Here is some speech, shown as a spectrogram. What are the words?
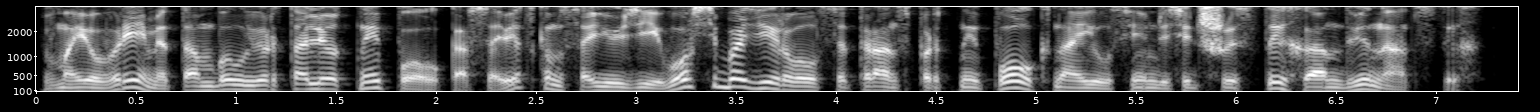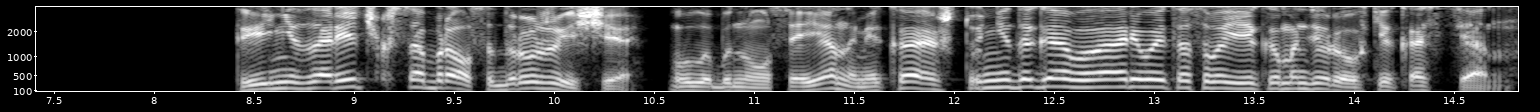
В мое время там был вертолетный полк, а в Советском Союзе и вовсе базировался транспортный полк на Ил-76 Ан-12. «Ты не за речку собрался, дружище?» – улыбнулся я, намекая, что не договаривает о своей командировке Костян.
